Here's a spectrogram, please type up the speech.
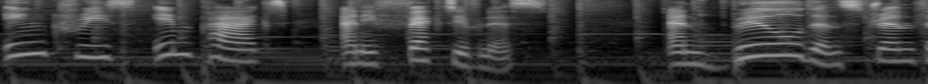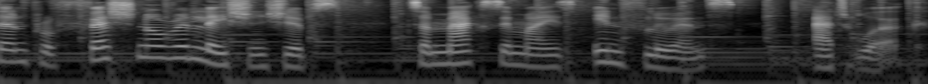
increase impact and effectiveness, and build and strengthen professional relationships to maximize influence at work.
